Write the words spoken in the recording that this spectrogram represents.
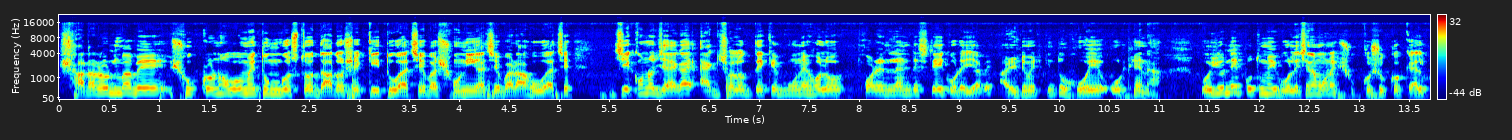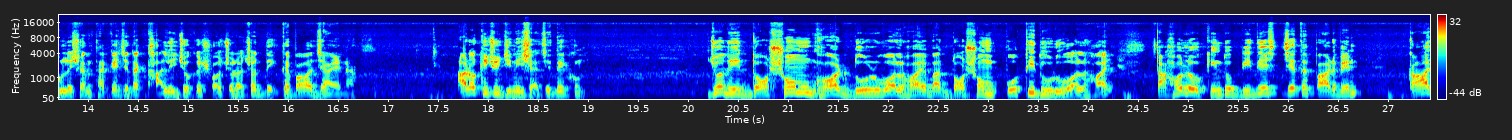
সাধারণভাবে শুক্র নবমে তুঙ্গস্থ দ্বাদশে কেতু আছে বা শনি আছে বা রাহু আছে, যে কোনো জায়গায় এক ঝলক দেখে মনে হলো ফরেন ল্যান্ডে স্টে করে যাবে আলটিমেট কিন্তু হয়ে ওঠে না। ওই জন্যই প্রথমেই বলেছিলাম, অনেক সূক্ষ্ম সূক্ষ্ম ক্যালকুলেশন থাকে যেটা খালি চোখে সচরাচর দেখতে পাওয়া যায় না। আরও কিছু জিনিস আছে, দেখুন। যদি দশম ঘর দুর্বল হয় বা দশম পতি দুর্বল হয়, তাহলেও কিন্তু বিদেশ যেতে পারবেন কাজ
